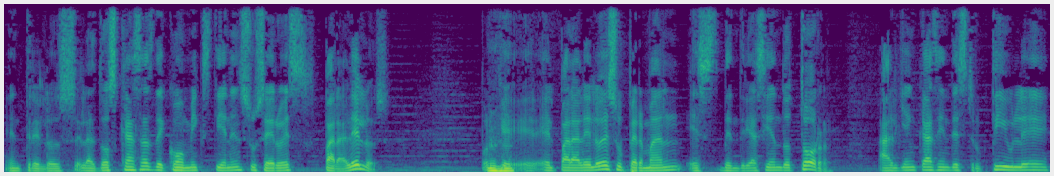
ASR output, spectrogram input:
entre los las dos casas de cómics tienen sus héroes paralelos. Porque el, el paralelo de Superman es vendría siendo Thor, alguien casi indestructible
